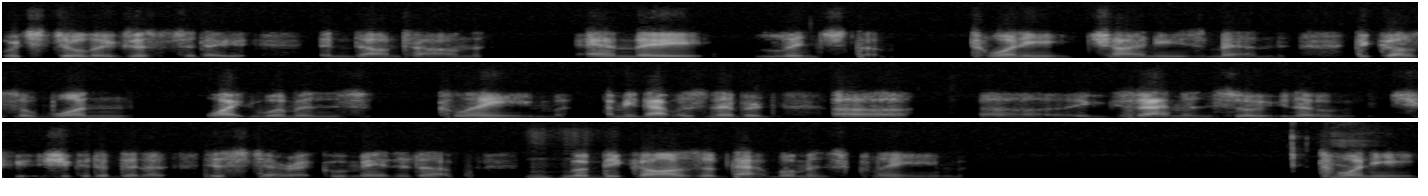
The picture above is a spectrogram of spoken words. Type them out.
which still exists today in downtown, and they lynched them. 20 Chinese men because of one white woman's claim. I mean, that was never uh, uh, examined, so you know she, she could have been a hysteric who made it up. Mhm. But because of that woman's claim, Yeah. 20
